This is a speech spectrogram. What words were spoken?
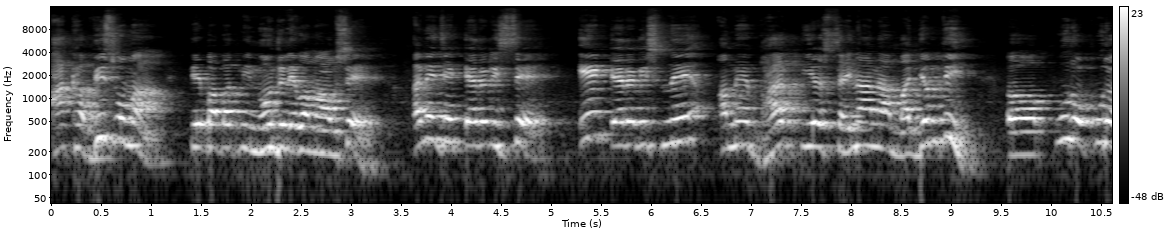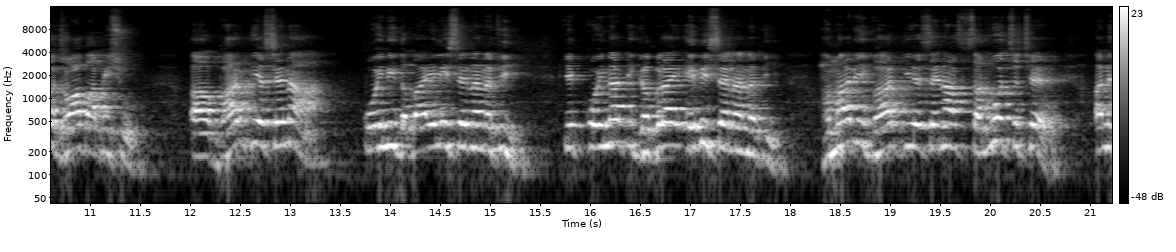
આખા વિશ્વમાં તે બાબતની નોંધ લેવામાં આવશે. અને જે ટેરરિસ્ટ છે એ ટેરરિસ્ટને અમે ભારતીય સેનાના માધ્યમથી પૂરો જવાબ આપીશું. ભારતીય સેના કોઈની દબાયેલી સેના નથી કે કોઈનાથી ગભરાય એવી સેના નથી. અમારી ભારતીય સેના સર્વોચ્ચ છે અને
